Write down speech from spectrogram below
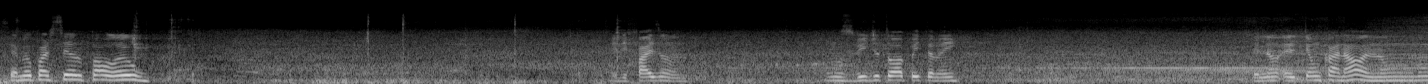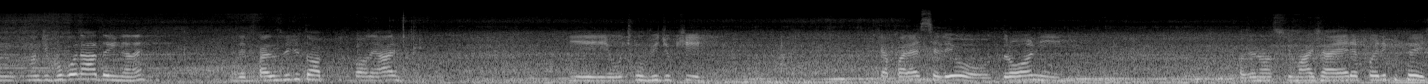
Esse é meu parceiro Paulão. Ele faz um, uns vídeos top aí também. Ele, não, ele tem um canal, ele não, não, não divulgou nada ainda, né? Mas ele faz uns vídeos top de balneário. E o último vídeo que que aparece ali o drone fazendo uma filmagem aérea foi ele que fez.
